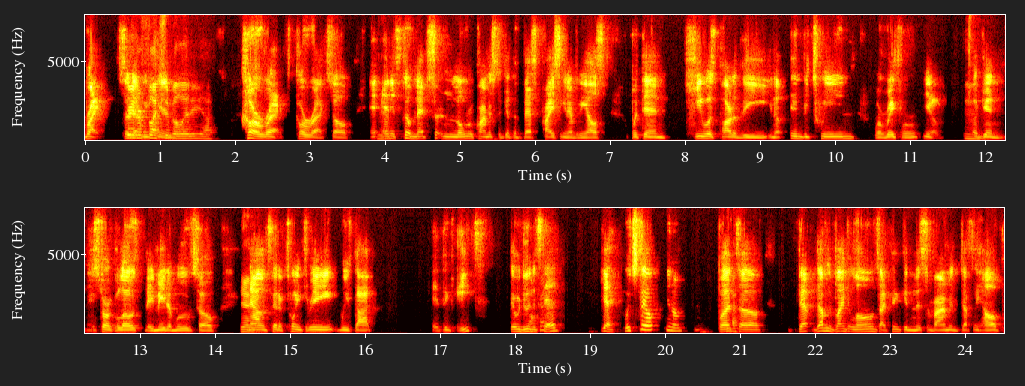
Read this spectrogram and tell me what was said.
right. So greater flexibility. Can, yeah. Correct. Correct. So and, yeah. and it still met certain loan requirements to get the best pricing and everything else. But then he was part of the you know in between where rates were you know mm-hmm. again historical lows. They made a move, so yeah, now instead of 23, we've got I think eight they were doing okay. instead. Yeah, which still you know, but yeah. uh, de- definitely blanket loans. I think in this environment definitely help.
